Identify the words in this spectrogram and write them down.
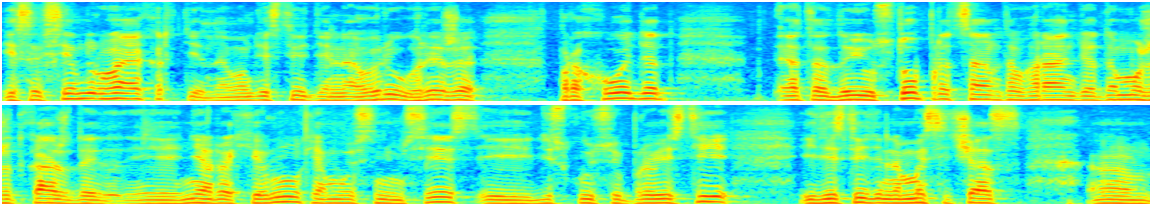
и совсем другая картина. Я вам действительно говорю, грыжи проходят, это даю 100% гарантию, это может каждый э, нейрохирург, я могу с ним сесть и дискуссию провести. И действительно, мы сейчас, э,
